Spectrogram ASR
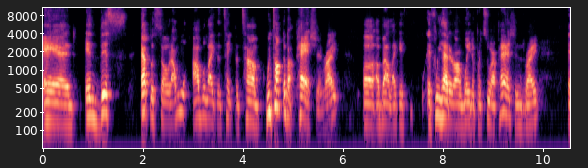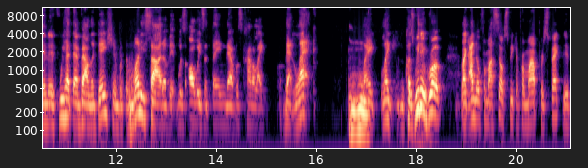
And in this episode I, w- I would like to take the time we talked about passion right? Uh, about like if if we had it our way to pursue our passions right? And if we had that validation but the money side of it was always a thing that was kind of like that lack Mm-hmm. Like, like, because we didn't grow up. Like, I know for myself, speaking from my perspective,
